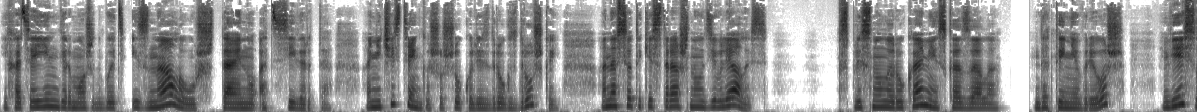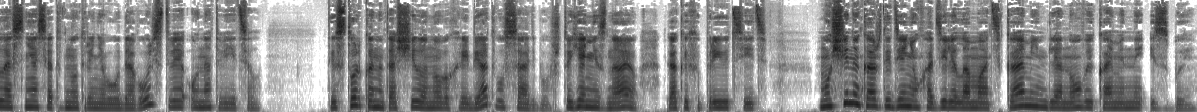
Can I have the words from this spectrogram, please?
и хотя Ингер, может быть, и знала уж тайну от Сиверта, они частенько шушукались друг с дружкой, она все таки страшно удивлялась. Всплеснула руками и сказала, «Да ты не врешь? Весь лоснясь от внутреннего удовольствия, он ответил, «Ты столько натащила новых ребят в усадьбу, что я не знаю, как их и приютить». Мужчины каждый день уходили ломать камень для новой каменной избы.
